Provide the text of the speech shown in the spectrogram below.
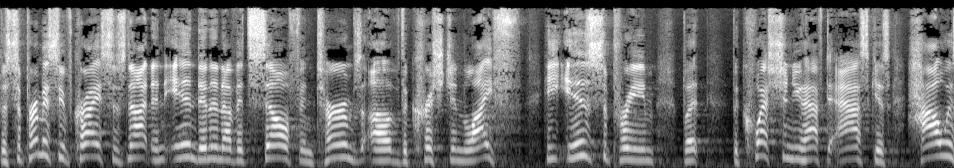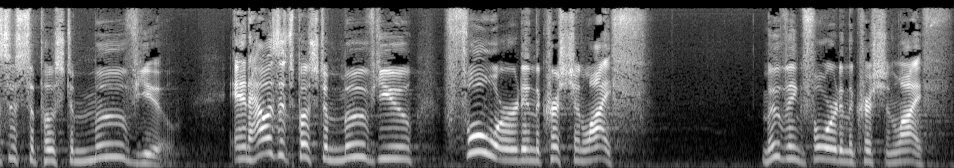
The supremacy of Christ is not an end in and of itself in terms of the Christian life. He is supreme, but the question you have to ask is how is this supposed to move you? And how is it supposed to move you forward in the Christian life? Moving forward in the Christian life.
